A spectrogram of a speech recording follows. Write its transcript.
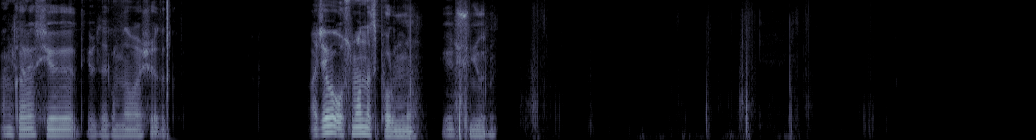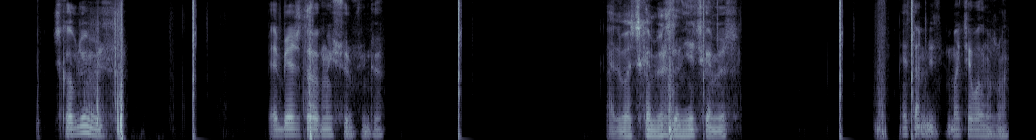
Ankara Siyah diye bir takımla başladık. Acaba Osmanlı Spor mu? diye düşünüyorum. Çıkabiliyor muyuz? Ben birazcık daha bakmak istiyorum çünkü. Galiba çıkamıyoruz da niye çıkamıyoruz? Neyse biz maç yapalım o zaman.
